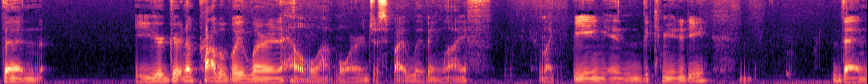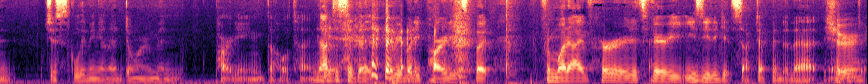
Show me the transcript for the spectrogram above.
then you're going to probably learn a hell of a lot more just by living life and like being in the community than just living in a dorm and partying the whole time. Not to say that everybody parties, but from what I've heard, it's very easy to get sucked up into that. Sure. And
